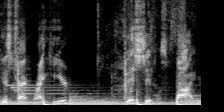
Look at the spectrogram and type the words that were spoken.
This track right here, this shit was fire.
